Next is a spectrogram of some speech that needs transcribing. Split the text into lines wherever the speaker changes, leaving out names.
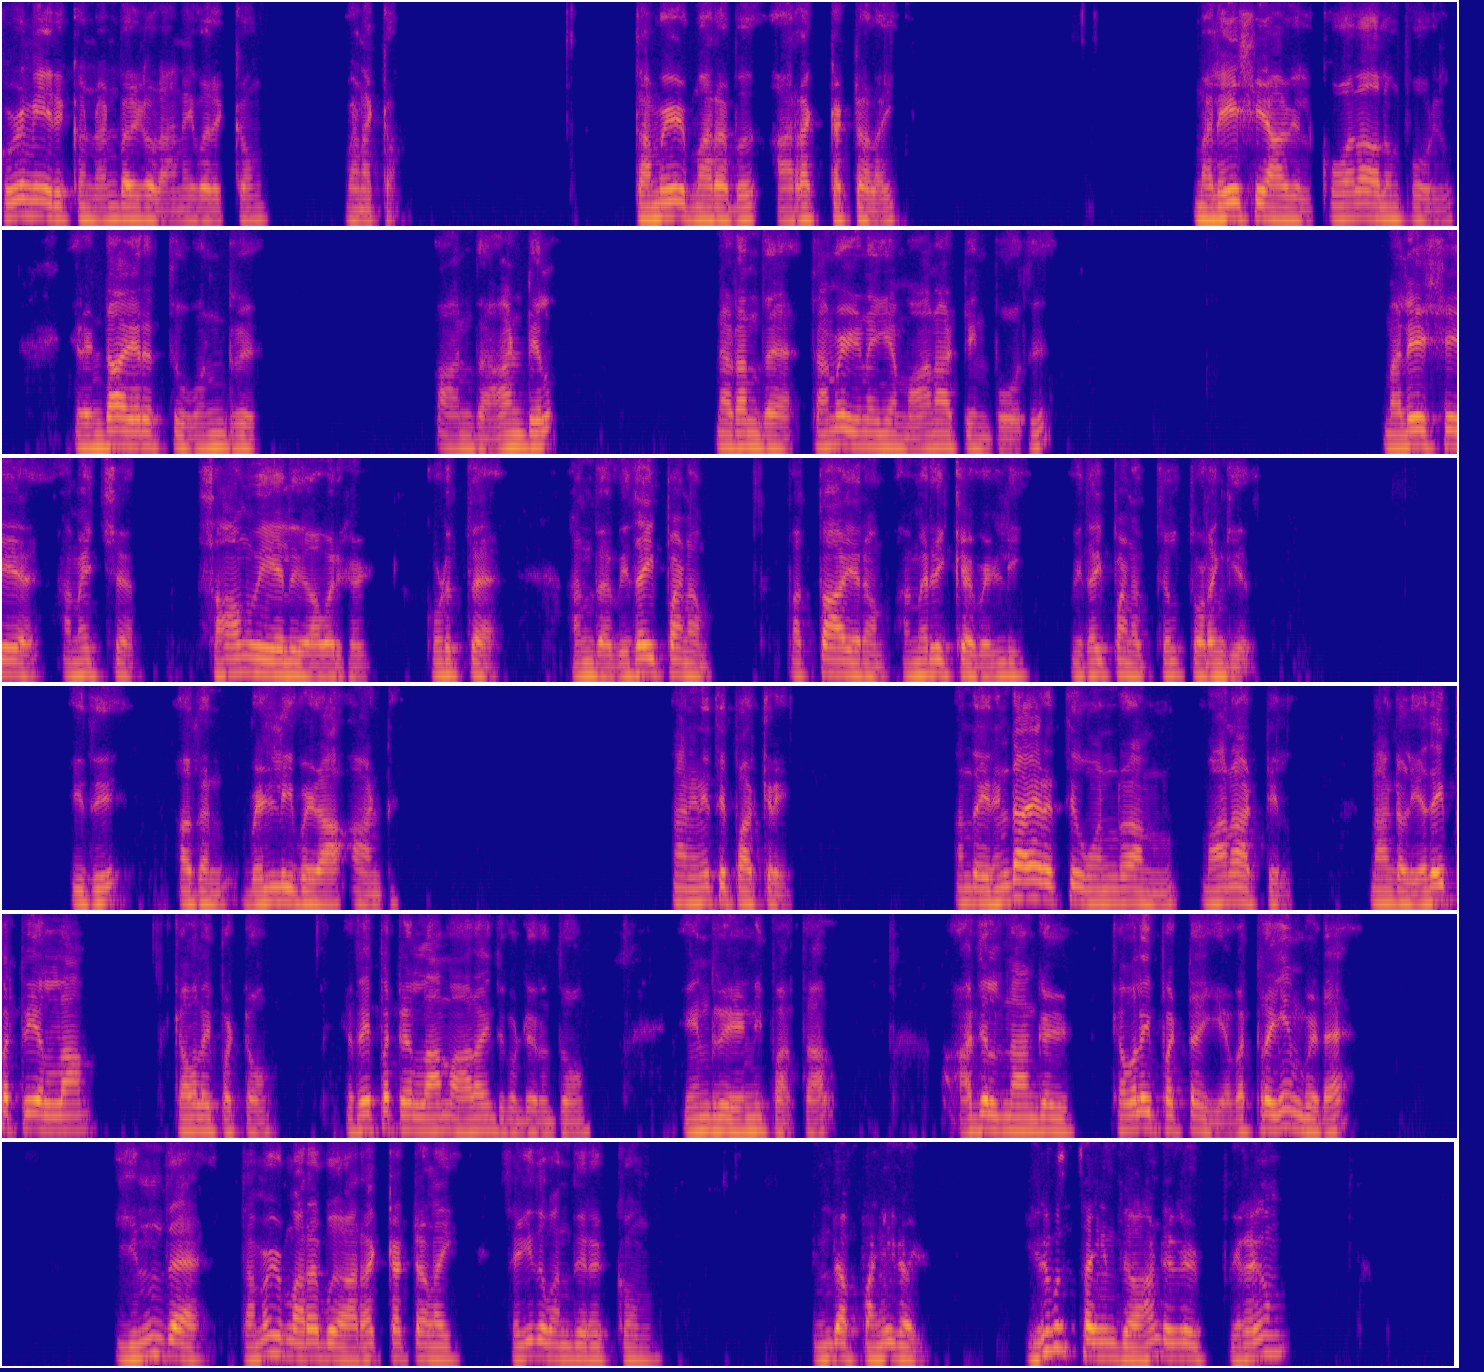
குழுமியிருக்கும் நண்பர்கள் அனைவருக்கும் வணக்கம். தமிழ் மரபு அறக்கட்டளை. மலேசியாவில் கோலாலம்பூரில் இரண்டாயிரத்து ஒன்று அந்த ஆண்டில் நடந்த தமிழ் இணைய மாநாட்டின் போது மலேசிய அமைச்சர் சாமுவேலு அவர்கள் கொடுத்த அந்த விதைப்பணம் பத்தாயிரம் அமெரிக்க வெள்ளி விதைப்பணத்தில் தொடங்கியது. இது அதன் வெள்ளி விழா ஆண்டு. நான் நினைத்து பார்க்கிறேன். அந்த இரண்டாயிரத்தி ஒன்றாம் மாநாட்டில் நாங்கள் எதை பற்றியெல்லாம் கவலைப்பட்டோம் எதை பற்றியெல்லாம் ஆராய்ந்து கொண்டிருந்தோம் என்று எண்ணி பார்த்தால் அதில் நாங்கள் கவலைப்பட்ட எவற்றையும் விட இந்த தமிழ் மரபு அறக்கட்டளை செய்து வந்திருக்கும் இந்த பணிகள் இருபத்தைந்து ஆண்டுகள் பிறகும்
